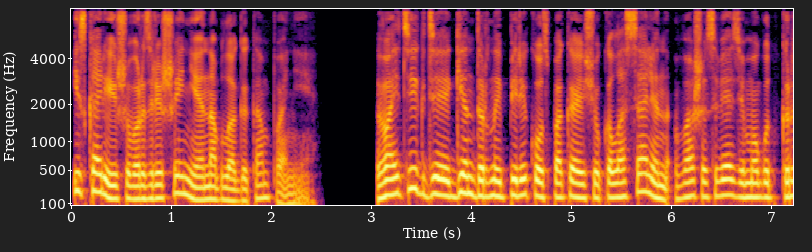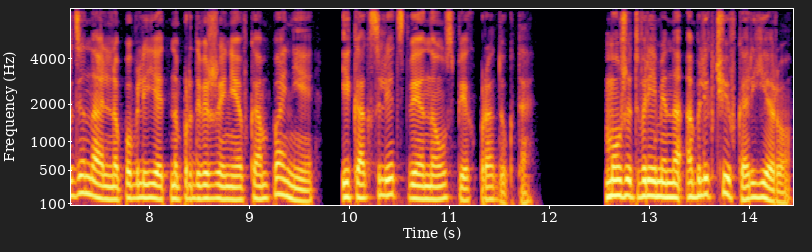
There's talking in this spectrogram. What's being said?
и скорейшего разрешения на благо компании. В IT, где гендерный перекос пока еще колоссален, ваши связи могут кардинально повлиять на продвижение в компании и, как следствие, на успех продукта. Может, временно облегчив карьеру,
